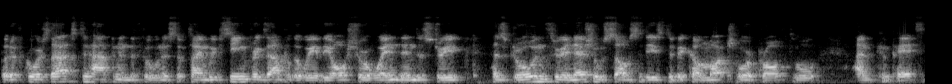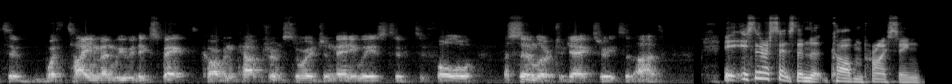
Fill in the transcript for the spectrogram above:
But of course, that's to happen in the fullness of time. We've seen, for example, the way the offshore wind industry has grown through initial subsidies to become much more profitable and competitive with time. And we would expect carbon capture and storage in many ways to, to follow a similar trajectory to that. Is there a sense then that carbon pricing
